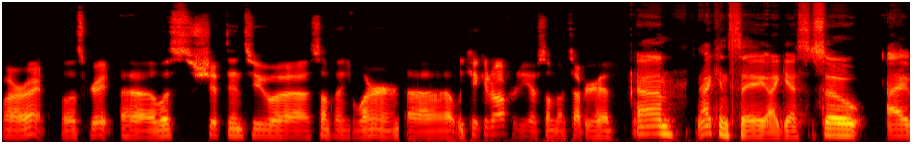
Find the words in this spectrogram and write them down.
All right. Well, that's great. Uh, let's shift into uh, something you learned. Uh, we kick it off, or do you have something on top of your head? Um, I can say, I guess. So I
